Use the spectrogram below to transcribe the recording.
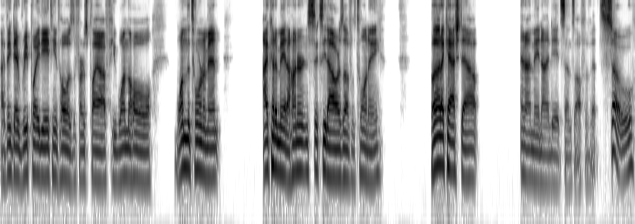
I think they replayed the 18th hole as the first playoff. He won the hole, won the tournament. I could have made $160 off of 20, but I cashed out and I made 98 cents off of it. So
